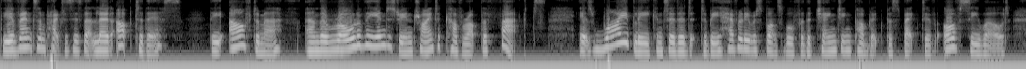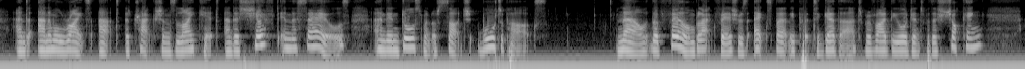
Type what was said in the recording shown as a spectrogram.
the events and practices that led up to this, the aftermath, and the role of the industry in trying to cover up the facts. It's widely considered to be heavily responsible for the changing public perspective of SeaWorld and animal rights at attractions like it, and a shift in the sales and endorsement of such water parks. Now, the film Blackfish was expertly put together to provide the audience with a shocking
